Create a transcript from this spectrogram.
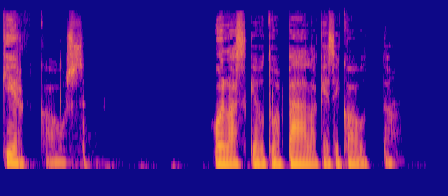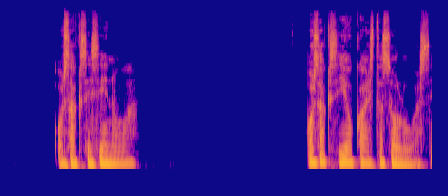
kirkkaus voi laskeutua päälakesi kautta osaksi sinua, osaksi jokaista soluasi.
